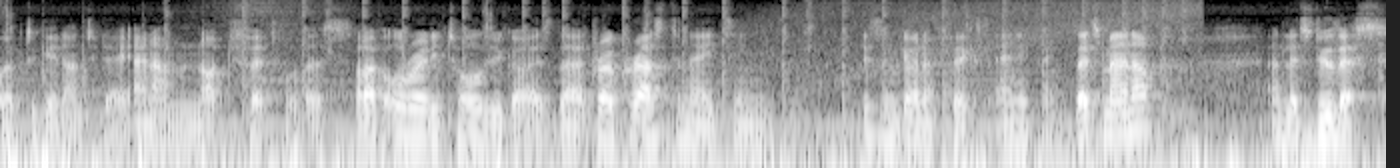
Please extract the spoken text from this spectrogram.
work to get done today and i'm not fit for this. But i've already told you guys that procrastinating isn't gonna fix anything. Let's man up and let's do this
